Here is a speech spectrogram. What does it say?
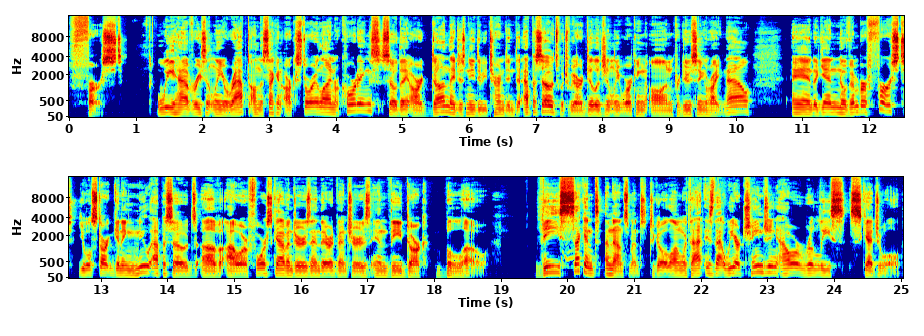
1st. We have recently wrapped on the second arc storyline recordings, so they are done. They just need to be turned into episodes, which we are diligently working on producing right now. And again, November 1st, you will start getting new episodes of our four scavengers and their adventures in the dark below. The second announcement to go along with that is that we are changing our release schedule.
